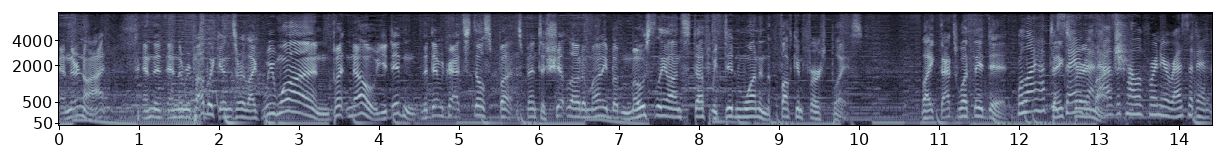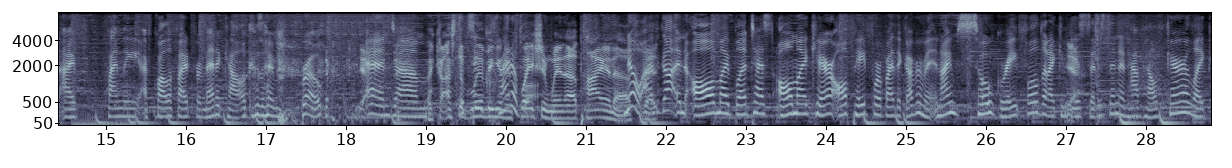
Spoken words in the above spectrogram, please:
and they're not. And the and the Republicans are like, we won, but no, you didn't. The Democrats still sp- spent a shitload of money, but mostly on stuff we didn't want in the fucking first place. Like that's what they did. Well, I have to Thanks say that much. as a California resident, I've finally I've qualified for Medi-Cal because I'm broke, and um, the cost of living and inflation went up high enough. No, that- I've gotten all my blood tests, all my care, all paid for by the government, and I'm so grateful that I can be a citizen and have health care. Like,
